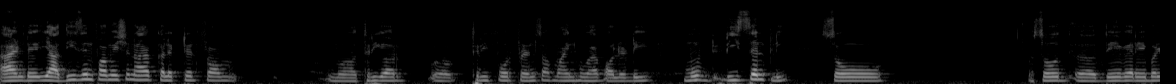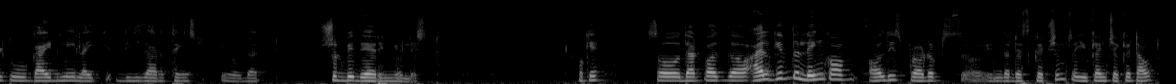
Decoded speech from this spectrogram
And uh, yeah these information i have collected from uh, three or uh, three four friends of mine who have already moved recently. So so uh, they were able to guide me like these are things uh, that should be there in your list. Okay? So that was the i'll give the link of all these products uh, in the description so you can check it out.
